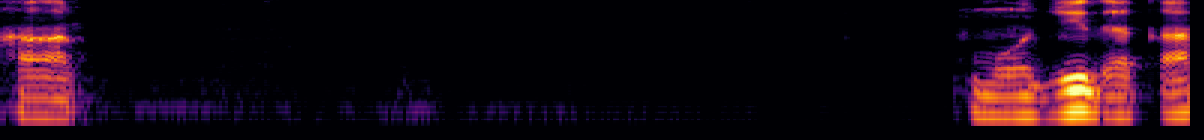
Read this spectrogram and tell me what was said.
আর মজিদ একা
